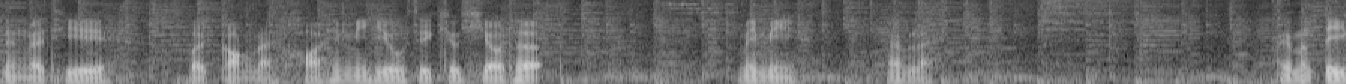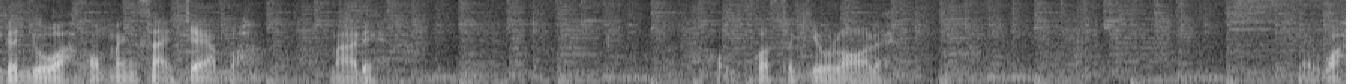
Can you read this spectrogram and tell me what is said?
หนึ่งนาที เปิดกล่องหน่อย ขอให้มีฮิวสีเขียวๆเถอะ ไม่มี ไม่เป็นไรเฮ้มันตีกันอยู่ว่ะ ผมแม่งสายแจมว่ะ มาดิ ผมกดสกิลรอเลย ไหนวะ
